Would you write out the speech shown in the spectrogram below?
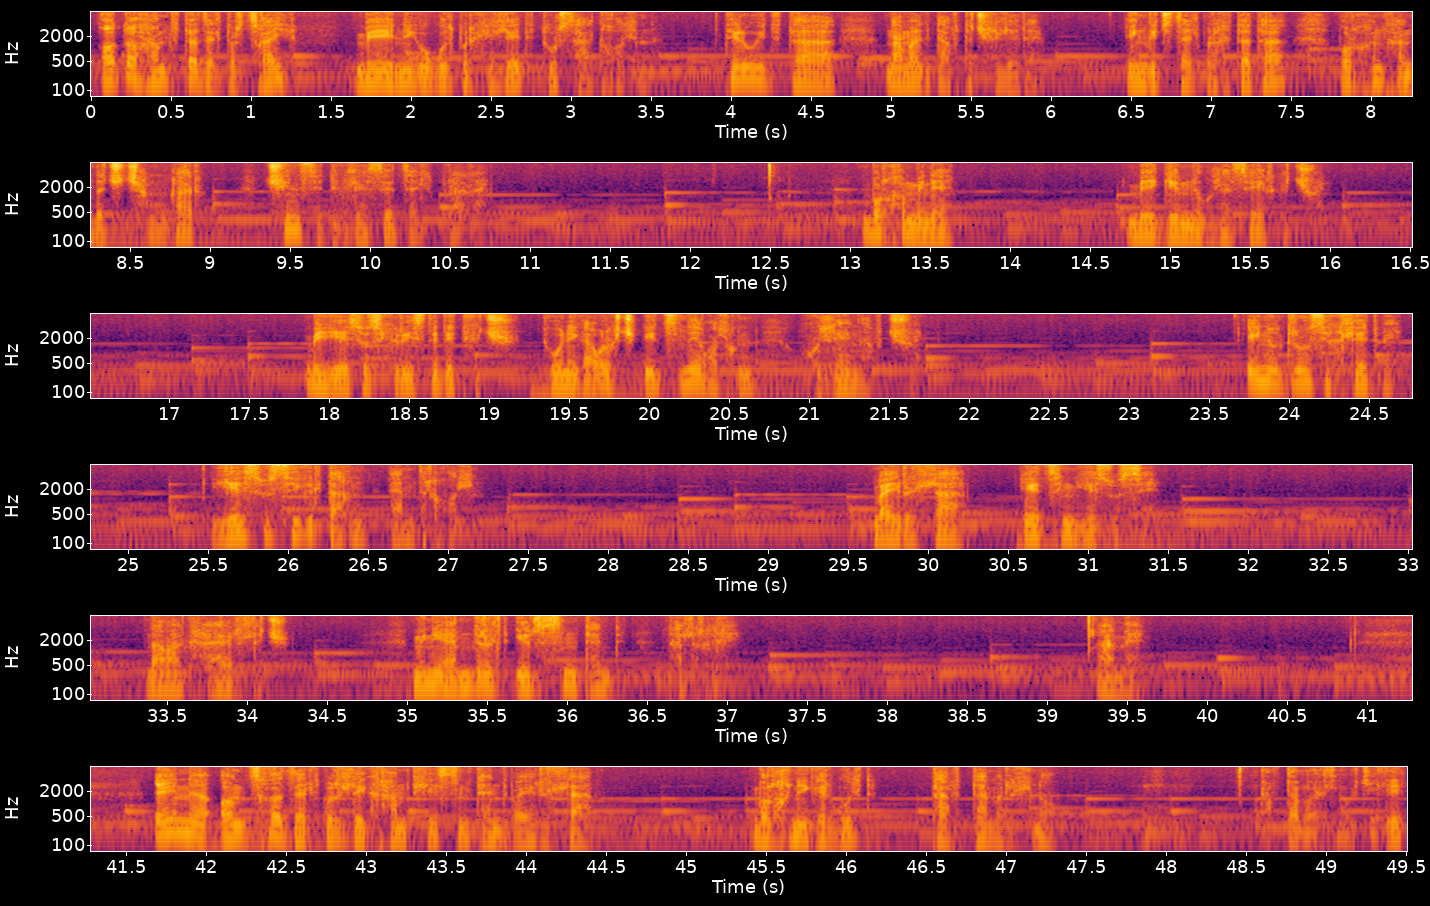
Одоо хамтдаа залбирцгаая. Би нэг өгүүлбэр хэлээд түр саадах болно. Тэр үед та намайг давтаж хэлээрэй. Ингиж залбирахдаа та Бурханд хандаж чангаар чин сэтгэлээсээ залбираарай. Бурхан минь ээ. Би гим нүглээсээ эргэж байна. Би Есүс Христэд итгэж түүнийг аврагч эзнээ болгон хүлээн авч байна. Энэ өдрөөс эхлээд би Есүсийг л даган амьдрах болно. Баярлалаа. Эзэн Есүс ээ. Намайг хайрлаж миний амьдралд ирсэн танд талархъя. Амен. Энэ онцгой залбирлыг хамт хийсэн танд баярлалаа. Бурхны гэр бүлд тавтаа морилно. Тавтаа морилно гэж хэлээ.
